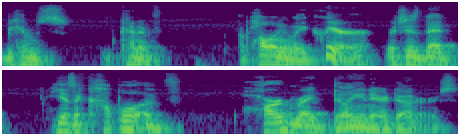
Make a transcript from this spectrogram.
becomes kind of appallingly clear, which is that he has a couple of hard right billionaire donors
